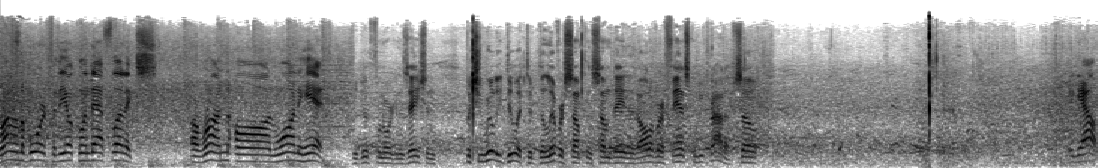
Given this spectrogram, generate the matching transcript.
Run on the board for the Oakland Athletics. A run on one hit. You do it for an organization, but you really do it to deliver something someday that all of our fans can be proud of. So Big out.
